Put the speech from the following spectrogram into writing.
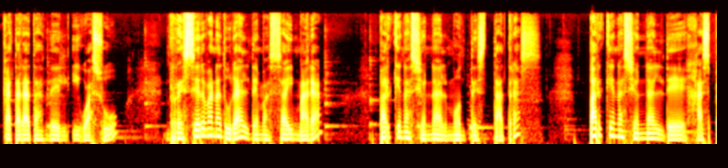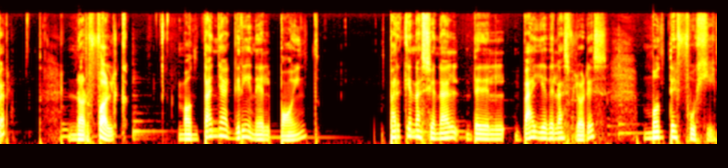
Cataratas del Iguazú, Reserva Natural de Masai Mara, Parque Nacional Montes Tatras, Parque Nacional de Jasper, Norfolk, Montaña Grinnell Point, Parque Nacional del Valle de las Flores, Monte Fuji,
